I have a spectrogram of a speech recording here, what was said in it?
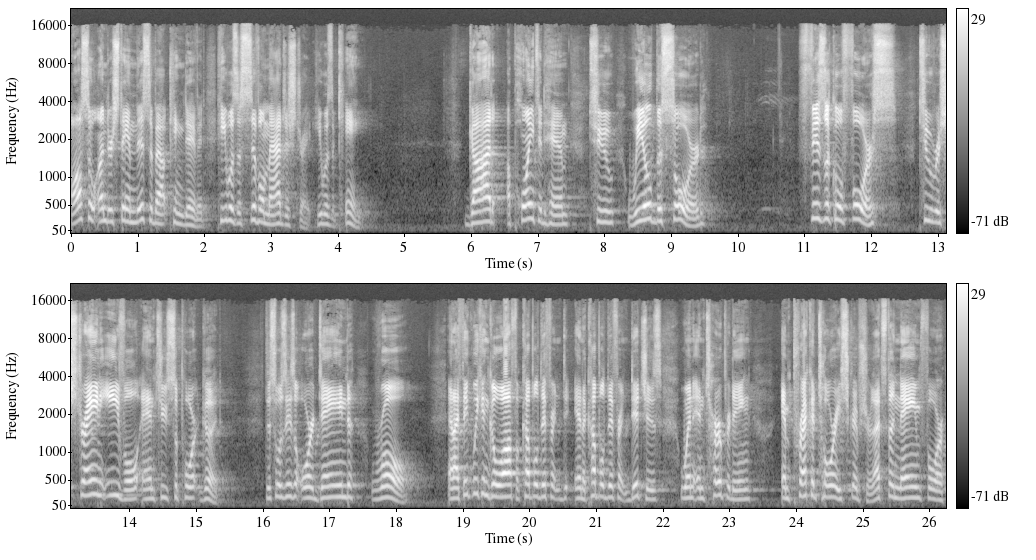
Also, understand this about King David he was a civil magistrate, he was a king. God appointed him to wield the sword, physical force, to restrain evil and to support good. This was his ordained role. And I think we can go off a couple different in a couple different ditches when interpreting imprecatory scripture. That's the name for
